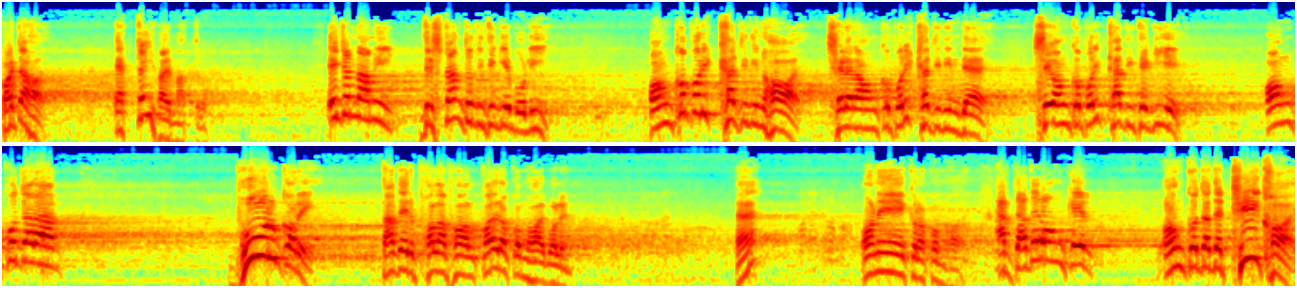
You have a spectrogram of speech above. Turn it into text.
কয়টা হয়? একটাই হয় মাত্র। এই জন্য আমি দৃষ্টান্ত দিতে গিয়ে বলি, অঙ্ক পরীক্ষা যেদিন হয় ছেলেরা অঙ্ক পরীক্ষা যেদিন দেয়, সে অঙ্ক পরীক্ষা দিতে গিয়ে, অঙ্ক যারা ভুল করে, তাদের ফলাফল কয় রকম হয় বলেন? হ্যাঁ? অনেক রকম হয়। আর যাদের অঙ্কের, অঙ্ক যাদের ঠিক হয়,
